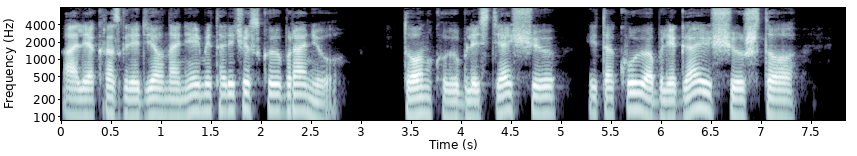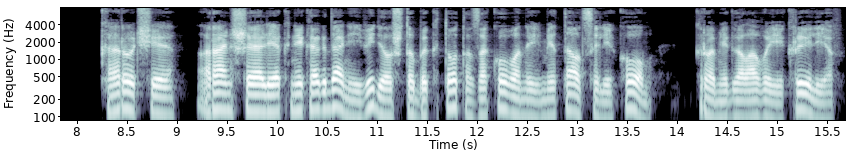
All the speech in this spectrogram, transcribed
Олег разглядел на ней металлическую броню. Тонкую, блестящую и такую облегающую, что... Короче, Раньше Олег никогда не видел, чтобы кто-то, закованный в металл целиком, кроме головы и крыльев,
